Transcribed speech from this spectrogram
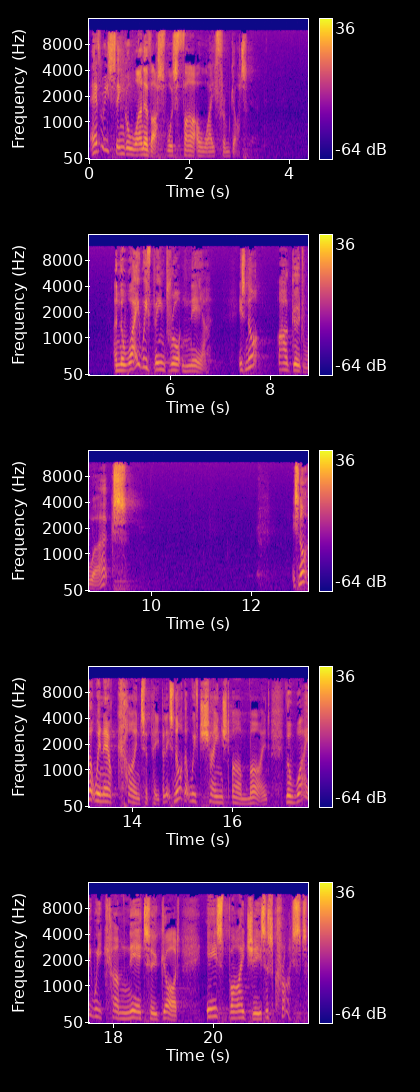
Every single one of us was far away from God. And the way we've been brought near is not our good works, It's not that we're now kind to people. It's not that we've changed our mind. The way we come near to God is by Jesus Christ.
